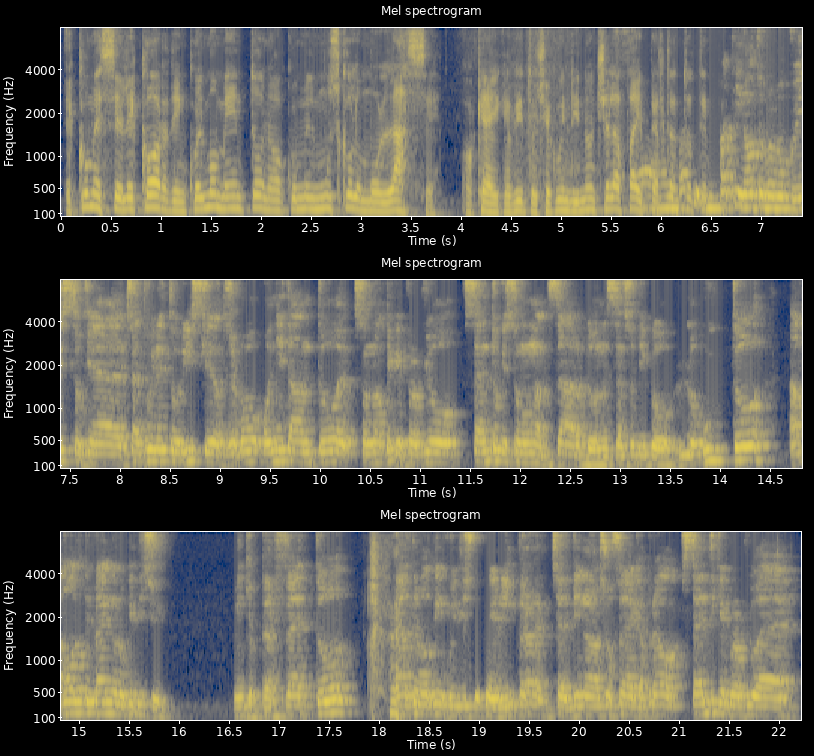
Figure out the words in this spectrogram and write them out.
È come se le corde in quel momento, no, come il muscolo mollasse, ok, capito? Cioè quindi non ce la fai per tanto tempo. Infatti noto proprio questo, che cioè, tu hai detto detto, cioè, proprio ogni tanto eh, sono note che proprio sento che sono un azzardo, nel senso dico lo butto, a volte vengono che dici minchia perfetto, e altre volte in cui dici ok, però, cioè, viene una ciofeca, però senti che proprio è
